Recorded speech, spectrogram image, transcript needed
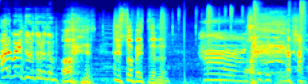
Arabayı durdurdum. Hayır. İstop ettirdin. Ha stop ettirmişim.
